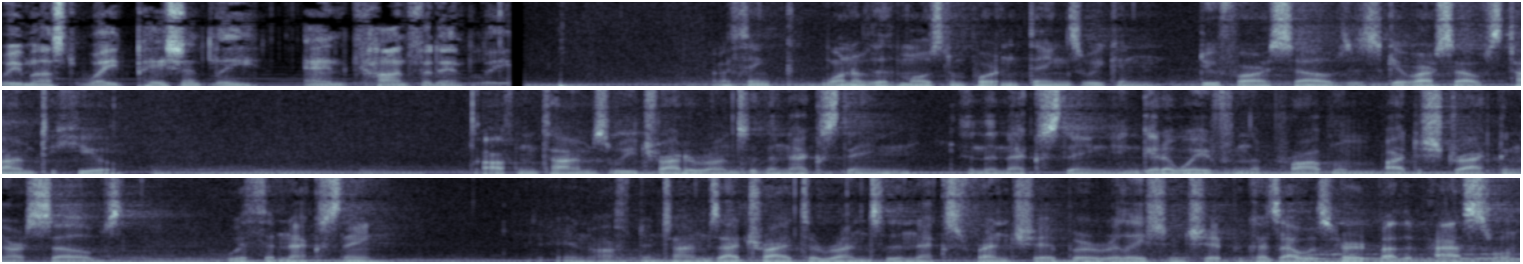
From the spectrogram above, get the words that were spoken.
we must wait patiently and confidently. I think one of the most important things we can do for ourselves is give ourselves time to heal. Oftentimes, we try to run to the next thing and the next thing and get away from the problem by distracting ourselves with the next thing. And oftentimes, I tried to run to the next friendship or relationship because I was hurt by the past one.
